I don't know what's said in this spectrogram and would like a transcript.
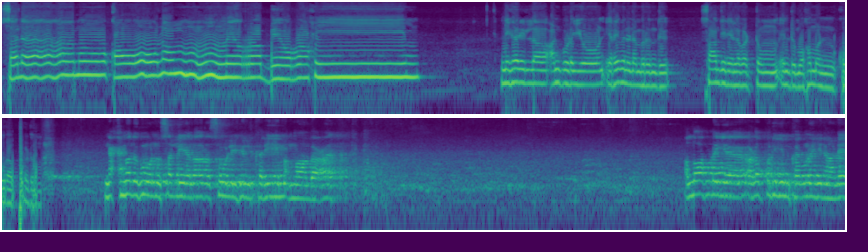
سلام قولا من رب رحيم நிகரில்லா அன்புடையோன் இறைவனிடமிருந்து சாந்தி நிலவட்டும் என்று முகமன் கூறப்படும் نحمده ونصلي على رسوله الكريم أما بعد அல்லாஹுடைய அளப்பரியும் கருணையினாலே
